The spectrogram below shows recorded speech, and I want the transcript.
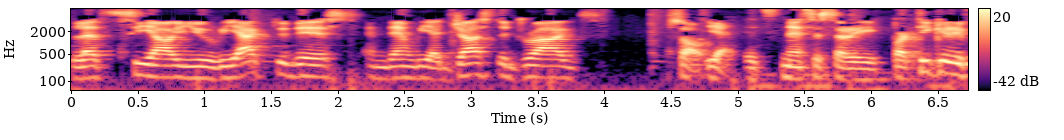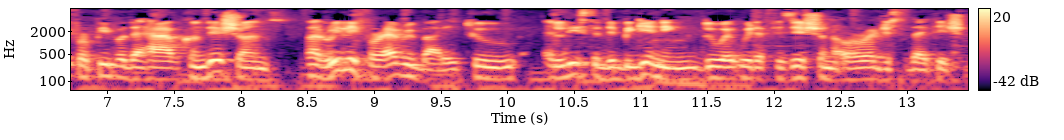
let's see how you react to this, and then we adjust the drugs. So yeah, it's necessary, particularly for people that have conditions, but really for everybody to, at least at the beginning, do it with a physician or a registered dietitian.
